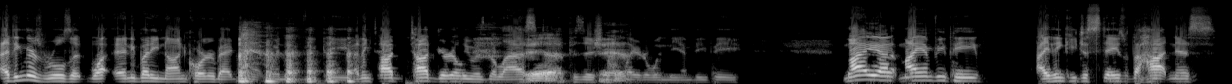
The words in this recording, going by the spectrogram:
I think there's rules that what anybody non-quarterback can't win MVP. I think Todd Todd Gurley was the last Yeah, uh, position yeah. player to win the MVP. My uh, my MVP. I think he just stays with the hotness.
